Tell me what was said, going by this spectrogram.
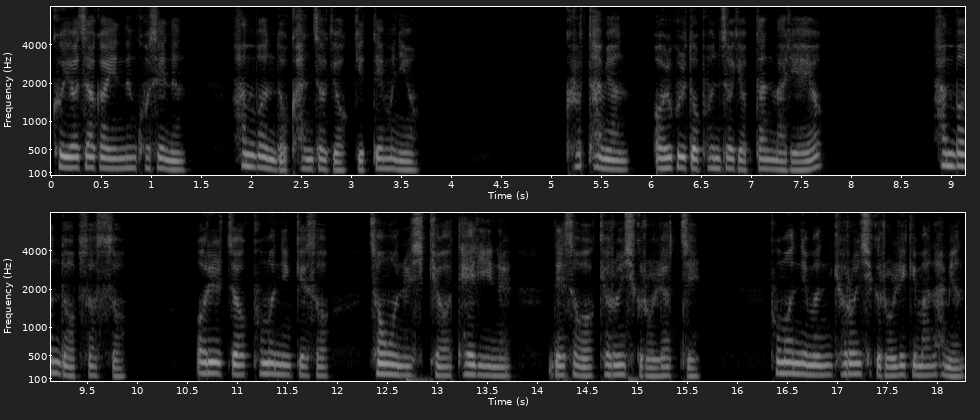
그 여자가 있는 곳에는 한 번도 간 적이 없기 때문이요. 그렇다면 얼굴도 본 적이 없단 말이에요? 한 번도 없었어. 어릴 적 부모님께서 정혼을 시켜 대리인을 내세워 결혼식을 올렸지. 부모님은 결혼식을 올리기만 하면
